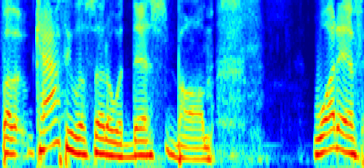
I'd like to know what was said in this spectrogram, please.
But Kathy Lesotho with this bomb. What if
